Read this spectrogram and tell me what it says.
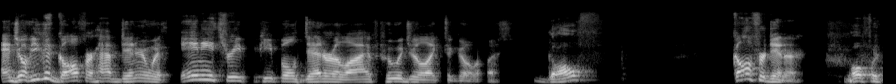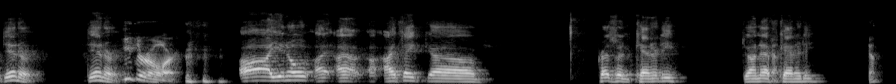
And Joe, if you could golf or have dinner with any three people, dead or alive, who would you like to go with? Golf. Golf or dinner? Go for dinner. Dinner. Either or. uh, you know, I I, I think uh, President Kennedy, John F. Kennedy. Yep.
